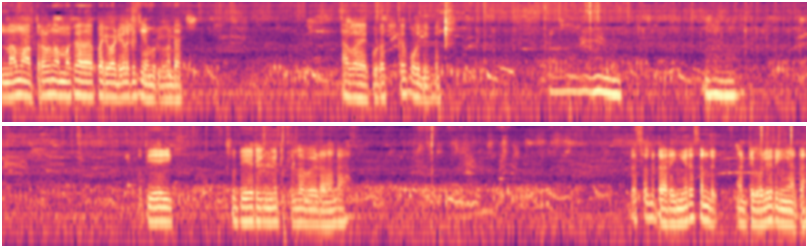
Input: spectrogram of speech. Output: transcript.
എന്നാൽ മാത്രമാണ് നമുക്ക് ആ പരിപാടികളൊക്കെ ചെയ്യാൻ പറ്റുള്ളൂ കണ്ടേ? അവ കൂടെ ഒക്കെ പൊളിഞ്ഞിരിക്കും പുതിയ പുതിയ ഇങ്ങോട്ടുള്ള വീടാണ്. രസമുണ്ട് കേട്ടോ. റിങ് രസമുണ്ട്. അടിപൊളി റിങ് കേട്ടോ.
